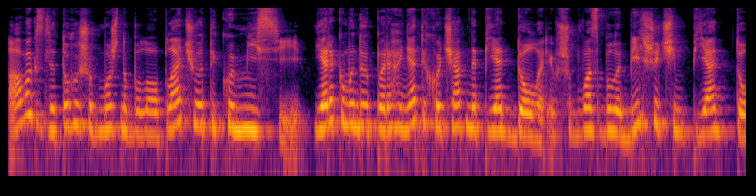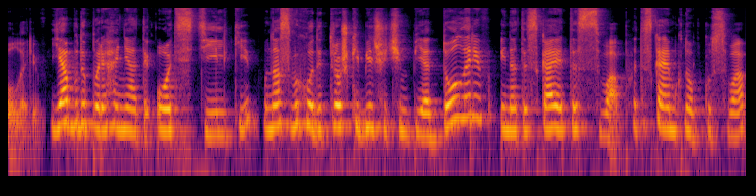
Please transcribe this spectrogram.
AVAX для того, щоб можна було оплачувати комісії. Я рекомендую переганяти хоча б на 5 доларів, щоб у вас було більше, ніж 5 доларів. Я буду переганяти от стільки. У нас виходить трошки більше, ніж 5 доларів, і натискаєте Swap. Натискаємо кнопку Swap,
